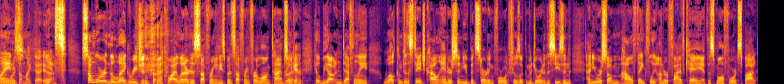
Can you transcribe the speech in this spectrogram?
Groin, reports. something like that. Yeah. Yes, somewhere in the leg region, uh, Kawhi Leonard is suffering, and he's been suffering for a long time. So Right. again, he'll be out indefinitely. Welcome to the stage, Kyle Anderson. You've been starting for what feels like the majority of the season, and you are somehow, thankfully, under 5K at the small forward spot.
